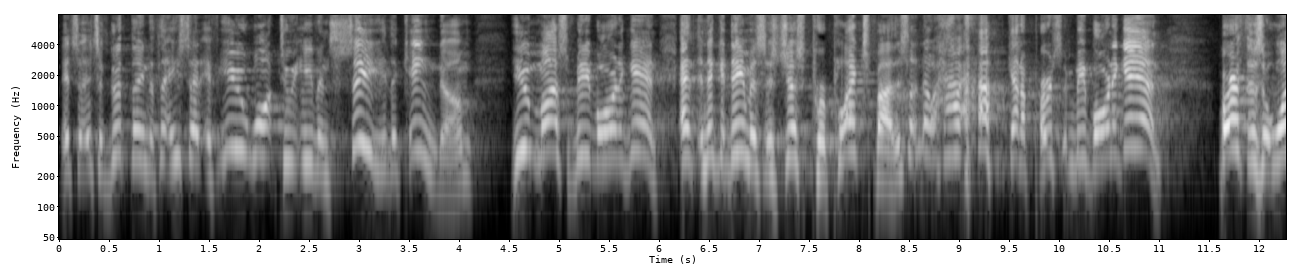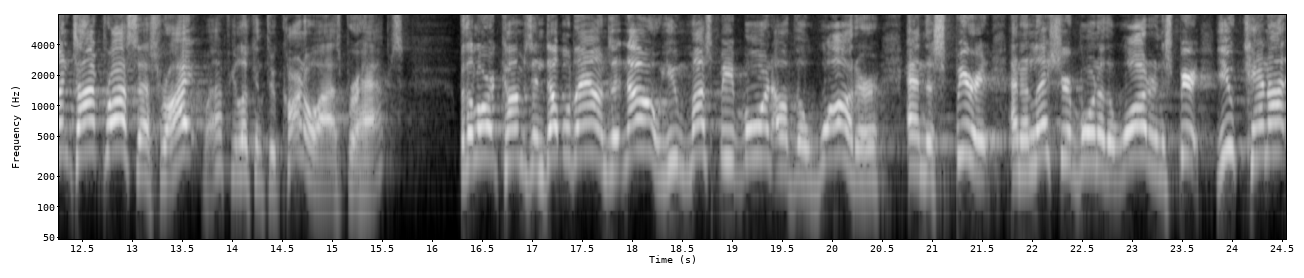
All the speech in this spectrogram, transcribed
It's a, it's a good thing to think. He said, if you want to even see the kingdom, you must be born again. And Nicodemus is just perplexed by this. No, how, how can a person be born again? Birth is a one time process, right? Well, if you're looking through carnal eyes, perhaps. But the Lord comes and double down that no, you must be born of the water and the Spirit. And unless you're born of the water and the Spirit, you cannot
